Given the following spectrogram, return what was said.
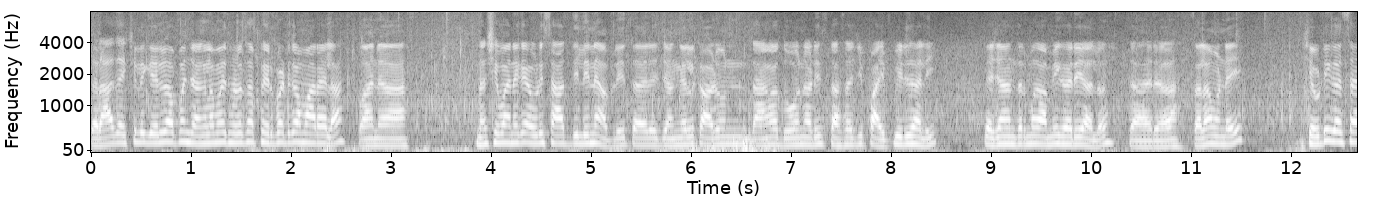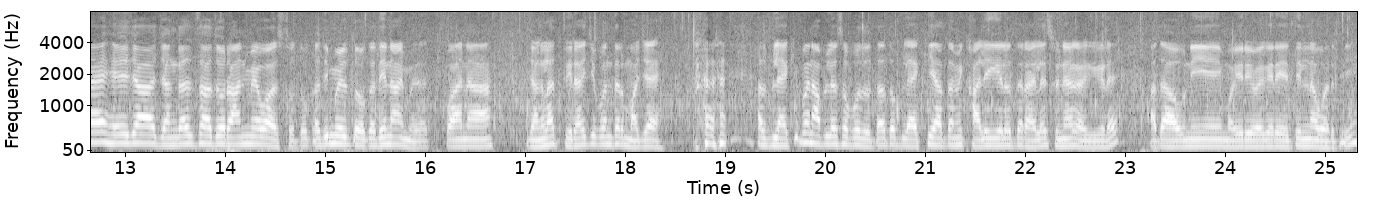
तर आज ॲक्च्युली गेलो आपण जंगलामध्ये थोडासा फेरफटका मारायला पण नशिबाने काय एवढी साथ दिली नाही आपली. तर जंगल काढून चांगला दोन अडीच तासाची पायपीट झाली. त्याच्यानंतर मग आम्ही घरी आलो. तर चला मंडळी शेवटी कसं आहे हे ज्या जंगलचा जो रानमेवा असतो तो कधी मिळतो कधी नाही मिळत. पण जंगलात फिरायची पण तर मजा आहे. आज ब्लॅकी पण आपल्यासोबत होता. तो ब्लॅकी आता मी खाली गेलो तर राहिलं सुन्या काकीकडे आता अवनी मयुरी वगैरे येतील ना वरती.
